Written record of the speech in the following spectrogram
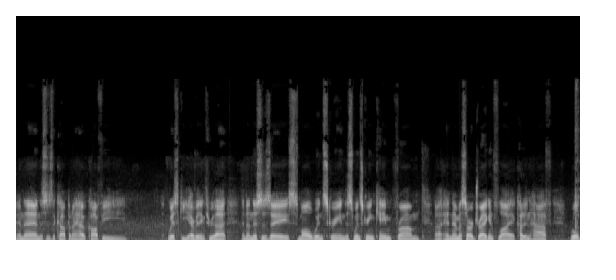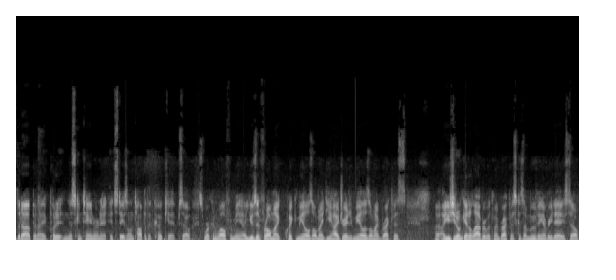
And then this is the cup and I have coffee, whiskey, everything through that. And then this is a small windscreen. This windscreen came from uh, an MSR Dragonfly. I cut it in half, rolled it up, and I put it in this container and it, it stays on top of the cook kit. So it's working well for me. I use it for all my quick meals, all my dehydrated meals, all my breakfasts. I usually don't get elaborate with my breakfast because I'm moving every day. So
